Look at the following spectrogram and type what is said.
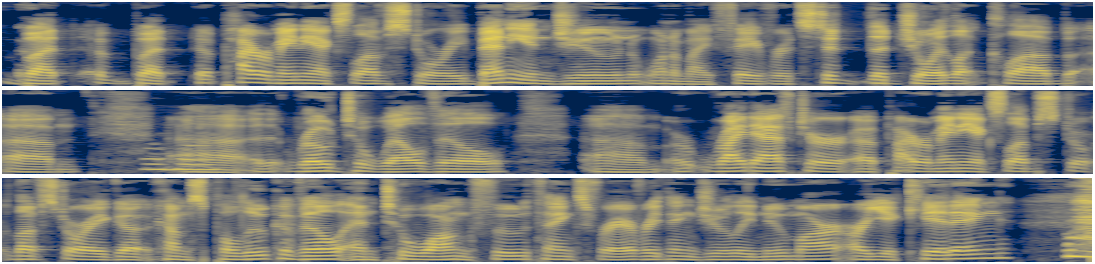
but but Pyromaniac's Love Story, Benny and Joon, one of my favorites. To the Joy Luck Club, um, mm-hmm. uh, Road to Wellville. Um, right after uh, Pyromaniac's Love, Sto- Love Story go- comes Palookaville and To Wong Foo. Thanks for everything, Julie Newmar. Are you kidding?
